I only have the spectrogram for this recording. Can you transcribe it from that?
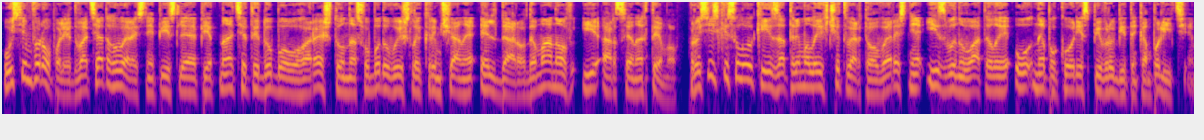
У Сімферополі 20 вересня після 15-добового арешту на свободу вийшли кримчани Ельдар Одаманов і Арсен Ахтемов. Російські силовики затримали їх 4 вересня і звинуватили у непокорі співробітникам поліції.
